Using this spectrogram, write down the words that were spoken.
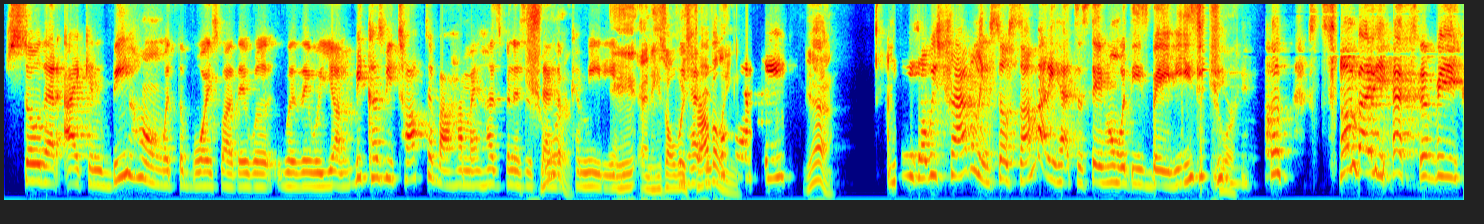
so that I can be home with the boys while they were while they were young. Because we talked about how my husband is a sure. stand-up comedian, he, and he's always he traveling. Yeah, he's always traveling. So somebody had to stay home with these babies. Sure. somebody had to be,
